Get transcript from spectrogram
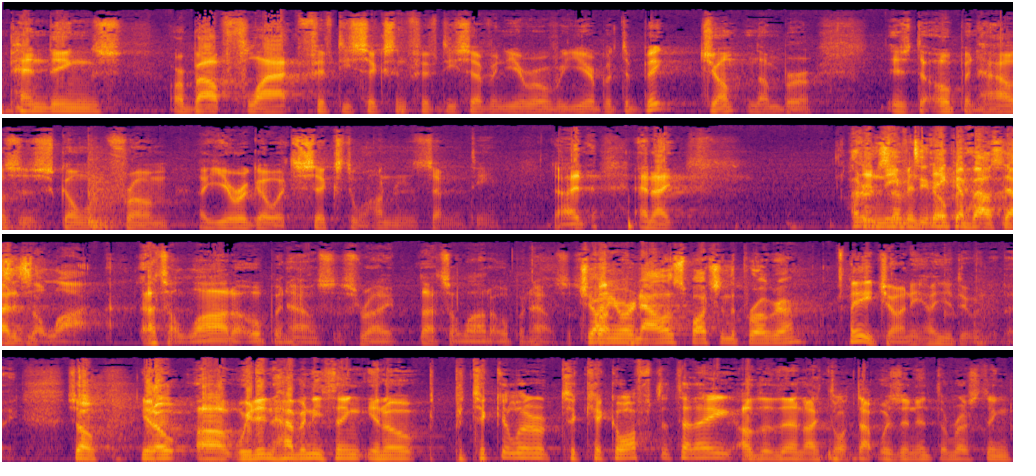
Pendings are about flat, 56 and 57 year over year. But the big jump number is the open houses going from a year ago at six to 117. I, and I didn't even think about that. is a lot. That's a lot of open houses, right? That's a lot of open houses. Johnny Ornalis watching the program. Hey, Johnny, how you doing today? So, you know, uh, we didn't have anything, you know, particular to kick off to today, other than I thought that was an interesting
